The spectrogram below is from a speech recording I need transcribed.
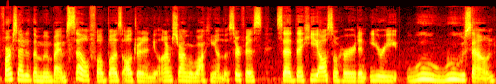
far side of the moon by himself while Buzz Aldrin and Neil Armstrong were walking on the surface, said that he also heard an eerie woo woo sound,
